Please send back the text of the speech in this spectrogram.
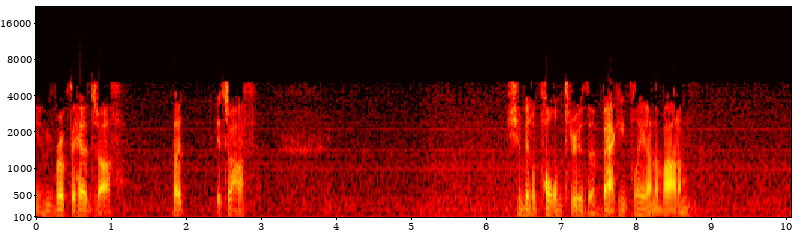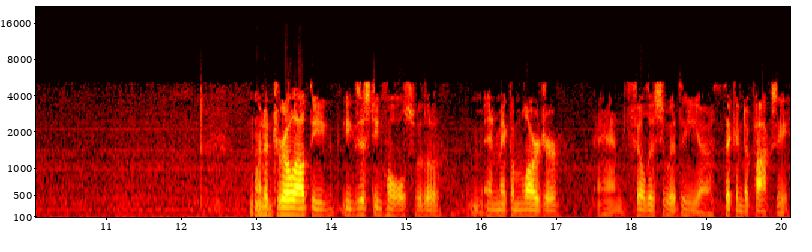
Even broke the heads off. But it's off. Should be able to pull them through the backing plate on the bottom. I'm going to drill out the existing holes with a and make them larger and fill this with the uh, thickened epoxy.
